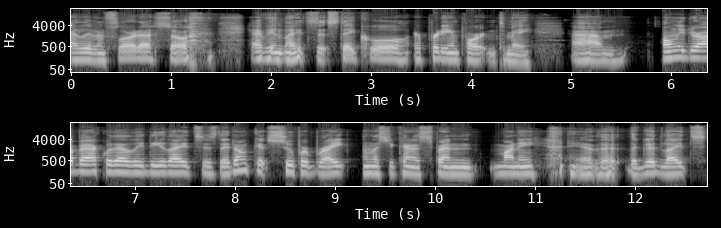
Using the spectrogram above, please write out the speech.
I live in Florida, so having lights that stay cool are pretty important to me. Um, only drawback with LED lights is they don't get super bright unless you kind of spend money. you know, the the good lights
